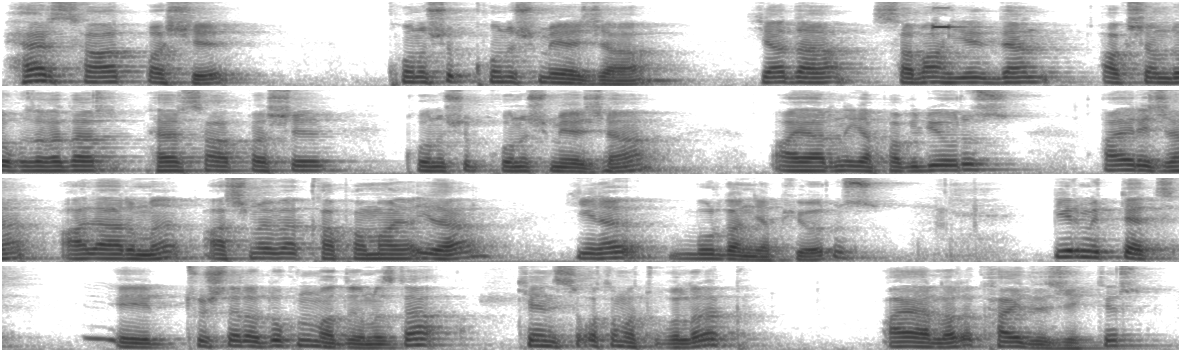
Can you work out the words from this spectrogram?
her saat başı konuşup konuşmayacağı ya da sabah 7'den akşam 9'a kadar her saat başı konuşup konuşmayacağı ayarını yapabiliyoruz. Ayrıca alarmı açma ve kapamayı da yine buradan yapıyoruz. Bir müddet e, tuşlara dokunmadığımızda kendisi otomatik olarak ayarları kaydedecektir.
